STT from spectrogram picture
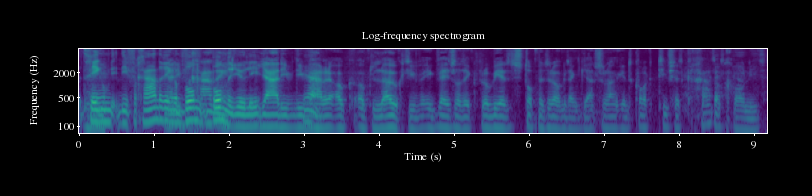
Het ging om die, die vergaderingen, Ja, die bon- vergaderingen- bonden jullie. Ja, die, die Ja. waren ook, ook leuk. Die, ik weet dat ik probeerde te stoppen met roken. Ik denk, ja, zolang je in het collectief zit, gaat dat gewoon niet.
